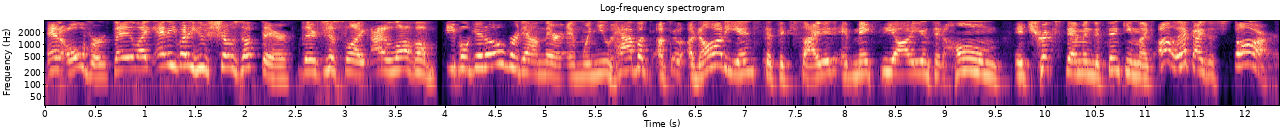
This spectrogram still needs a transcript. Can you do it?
and over, they like anybody who shows up there, they're just like, I love them. People get over down there, and when you have a, a an audience that's excited, it makes the audience at home. It tricks them into thinking like, oh, that guy's a star.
